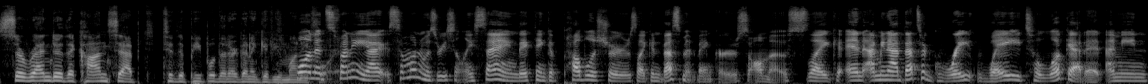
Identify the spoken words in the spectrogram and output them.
surrender the concept to the people that are going to give you money. Well, and it's it. funny. I someone was recently saying they think of publishers like investment bankers almost like, and I mean I, that's a great way to look at it. I mean.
